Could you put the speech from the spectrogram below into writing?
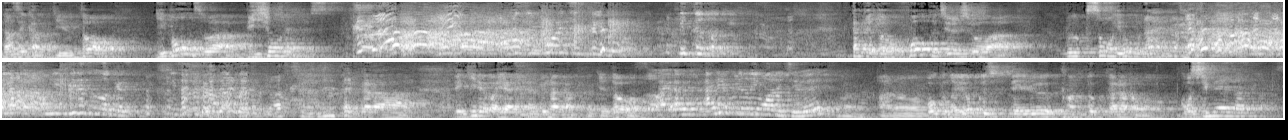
なぜかっていうとリボンズは美少年です Because Reborn is beautiful. だけ。どフォーク順調はルックスもよくない。だからできればやりたくなかったけど僕のよく知っている監督からのご指名だったんです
